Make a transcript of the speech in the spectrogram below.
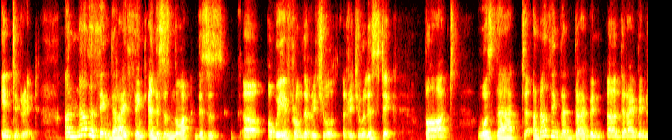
integrate. Another thing that i think and this is not this is uh, away from the ritual ritualistic part was that another thing that, that I've been uh, that I've been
